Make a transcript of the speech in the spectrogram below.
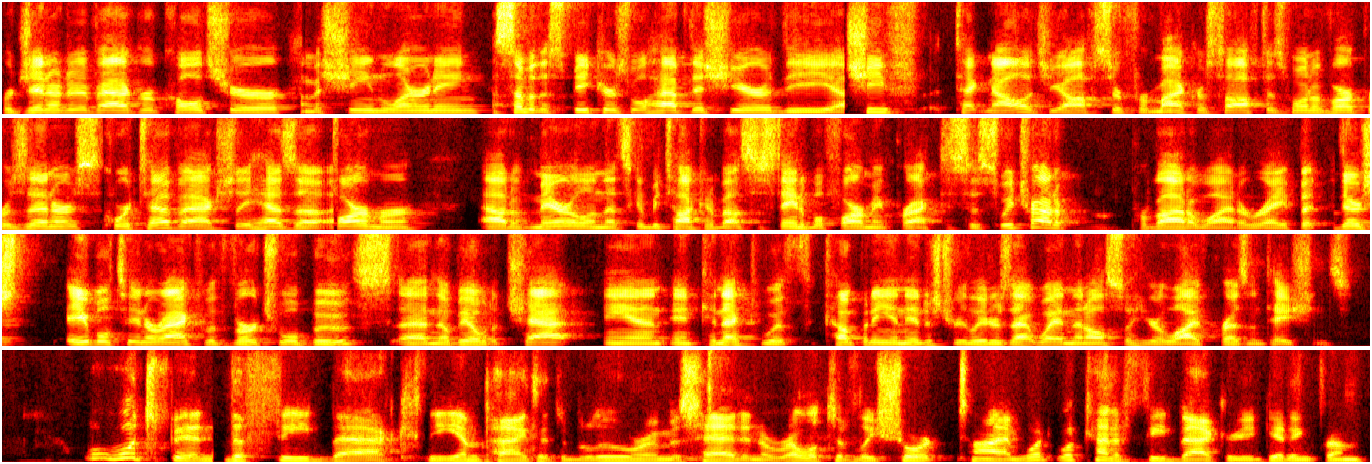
regenerative agriculture, machine learning. Some of the speakers we'll have this year, the uh, chief technology officer for Microsoft is one of our presenters. Corteva actually has a farmer out of Maryland that's going to be talking about sustainable farming practices. So we try to provide a wide array, but they're able to interact with virtual booths and they'll be able to chat and, and connect with company and industry leaders that way, and then also hear live presentations. Well, what's been the feedback, the impact that the Blue Room has had in a relatively short time? What, what kind of feedback are you getting from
